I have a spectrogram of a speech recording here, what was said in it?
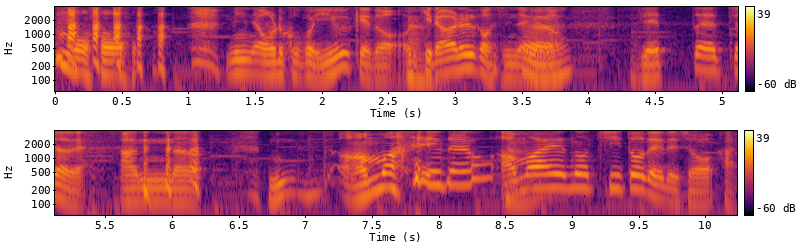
もう。みんな俺ここ言うけどうん。嫌われるかもしれないけど、うん絶対やっちゃうね。あんなん 甘えだよ。甘えのチートデーでしょ、はい。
